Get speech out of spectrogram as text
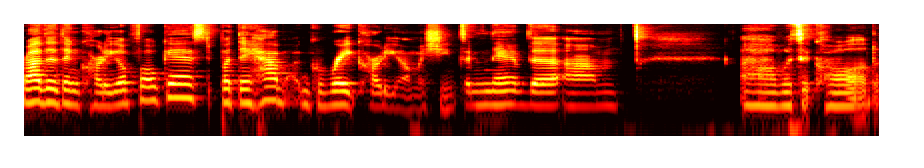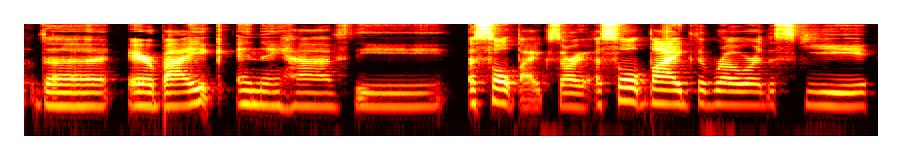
rather than cardio focused, but they have great cardio machines. I mean, they have the um uh, what's it called? The air bike, and they have the assault bike. Sorry, assault bike, the rower, the ski.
